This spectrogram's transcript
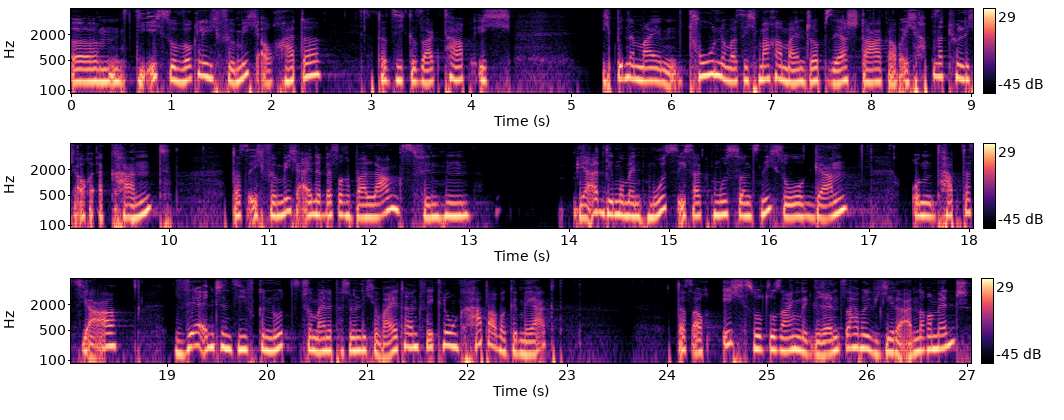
ähm, die ich so wirklich für mich auch hatte, dass ich gesagt habe, ich ich bin in meinem Tun und was ich mache, meinen Job sehr stark, aber ich habe natürlich auch erkannt, dass ich für mich eine bessere Balance finden, ja, in dem Moment muss. Ich sag muss sonst nicht so gern. Und habe das Jahr sehr intensiv genutzt für meine persönliche Weiterentwicklung, habe aber gemerkt, dass auch ich sozusagen eine Grenze habe wie jeder andere Mensch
